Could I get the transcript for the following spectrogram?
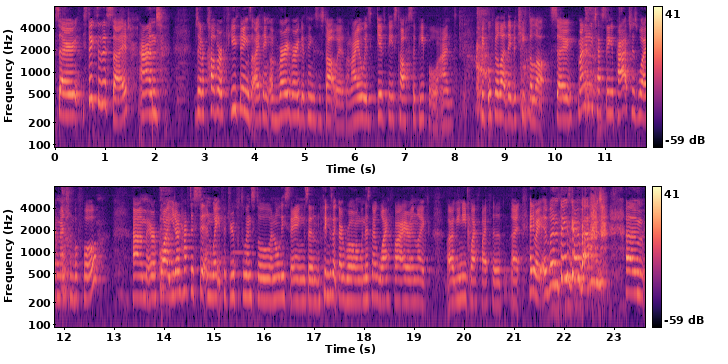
So stick to this side, and I'm just going to cover a few things that I think are very, very good things to start with. And I always give these tasks to people, and people feel like they've achieved a lot. So manually testing a patch is what I mentioned before. Um, it requires you don't have to sit and wait for Drupal to install and all these things and things that go wrong when there's no Wi-Fi and like uh, you need Wi-Fi for. Uh, anyway, when things go bad, um,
